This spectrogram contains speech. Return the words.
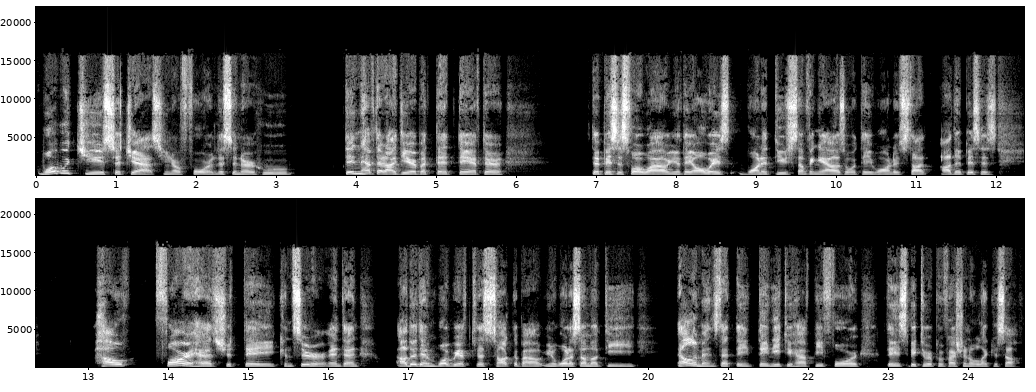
what would you suggest, you know, for a listener who didn't have that idea, but that they have their their business for a while, you know, they always want to do something else or they want to start other business how far ahead should they consider? And then, other than what we have just talked about, you know, what are some of the elements that they, they need to have before they speak to a professional like yourself?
